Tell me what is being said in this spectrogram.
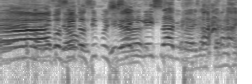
cara. ah, vocês estão se Isso aí puxando. ninguém sabe mais. Rapaz,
